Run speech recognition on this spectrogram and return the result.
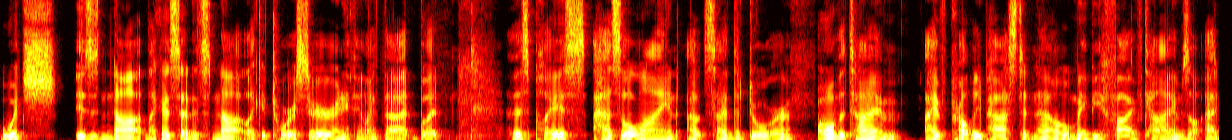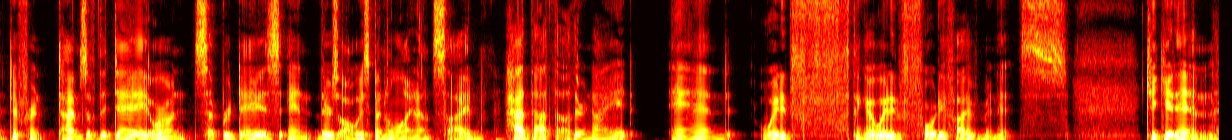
which is not, like I said, it's not like a tourist area or anything like that, but this place has a line outside the door all the time I've probably passed it now maybe five times at different times of the day or on separate days, and there's always been a line outside. Had that the other night and waited, f- I think I waited 45 minutes to get in.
